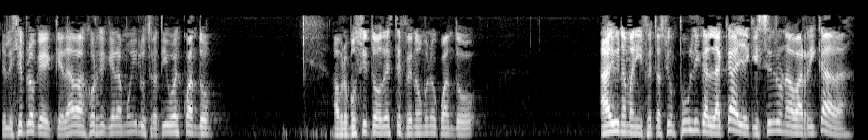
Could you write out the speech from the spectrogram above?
El ejemplo que daba Jorge, que era muy ilustrativo, es cuando a propósito de este fenómeno cuando hay una manifestación pública en la calle que hicieron una barricada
